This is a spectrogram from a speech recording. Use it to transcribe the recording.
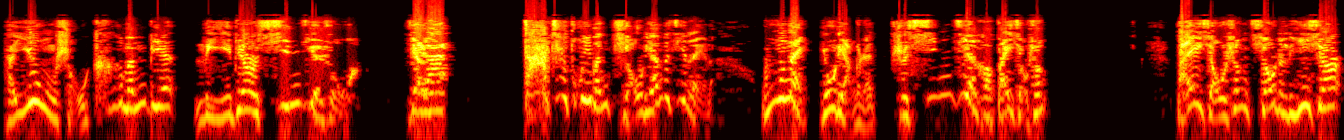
他用手磕门边，里边新剑说话：“进来！”嘎吱推门，挑帘子进来了。屋内有两个人，是新剑和白小生。白小生瞧着林仙儿，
